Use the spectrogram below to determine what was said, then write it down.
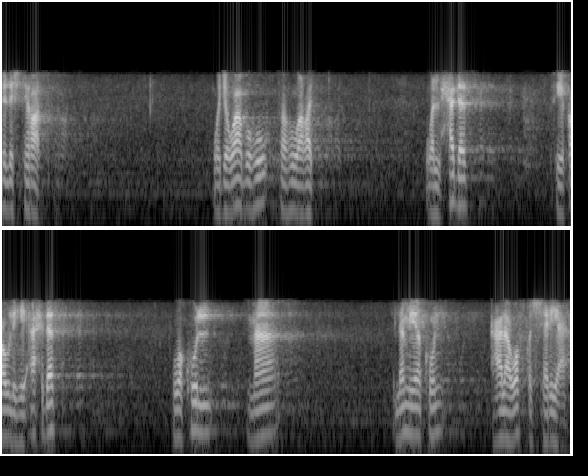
للاشتراك وجوابه فهو رد. والحدث في قوله أحدث هو كل ما لم يكن على وفق الشريعة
